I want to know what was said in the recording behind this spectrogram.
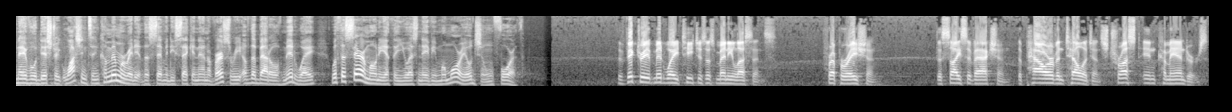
Naval District Washington commemorated the 72nd anniversary of the Battle of Midway with a ceremony at the U.S. Navy Memorial June 4th. The victory at Midway teaches us many lessons preparation, decisive action, the power of intelligence, trust in commanders,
